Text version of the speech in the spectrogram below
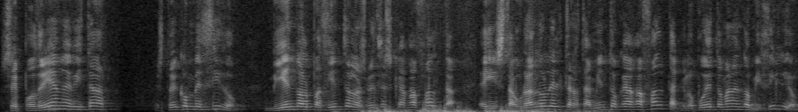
Se podrían evitar. Estoy convencido. Viendo al paciente las veces que haga falta e instaurándole el tratamiento que haga falta, que lo puede tomar en domicilio.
